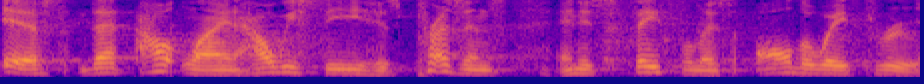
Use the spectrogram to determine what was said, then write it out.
ifs that outline how we see his presence and his faithfulness all the way through.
